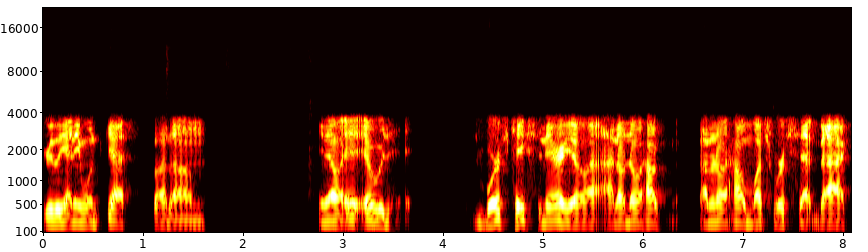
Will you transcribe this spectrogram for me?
really anyone's guess. But um, you know, it, it would worst case scenario. I, I don't know how I don't know how much we're set back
